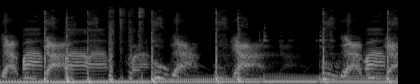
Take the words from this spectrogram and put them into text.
booga booga. Booga booga. Booga booga.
